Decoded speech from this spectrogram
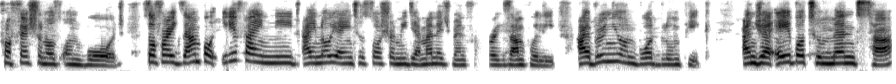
professionals on board. So for example, if I need, I know you're into social media management, for example, I bring you on board Bloompeak and you're able to mentor,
